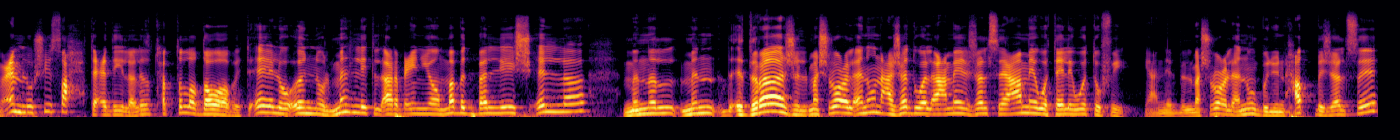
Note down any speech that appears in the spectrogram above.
عملوا شيء صح تعديلها لازم تحط لها ضوابط. قالوا إنه مهلة ال 40 يوم ما بتبلش إلا من ال... من إدراج المشروع القانون على جدول أعمال جلسة عامة وتلاوته فيه. يعني المشروع القانون بده ينحط بجلسة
